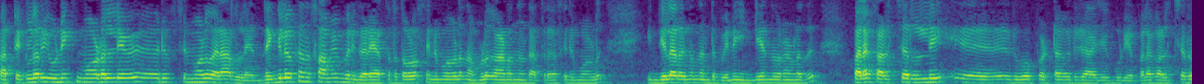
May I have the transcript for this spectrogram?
പർട്ടിക്കുലർ യൂണിക് മോഡലിൽ ഒരു സിനിമകൾ വരാറില്ല. എന്തെങ്കിലുമൊക്കെ സമയം വരും. കാര്യം എത്രത്തോളം സിനിമകൾ നമ്മൾ കാണുന്നുണ്ട്. അത്രയും സിനിമകൾ ഇന്ത്യയിൽ ഇറങ്ങുന്നുണ്ട് പിന്നെ ഇന്ത്യ എന്ന് പറയുന്നത് പല കൾച്ചറിൽ രൂപപ്പെട്ട ഒരു രാജ്യം കൂടിയാണ്. പല കൾച്ചർ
